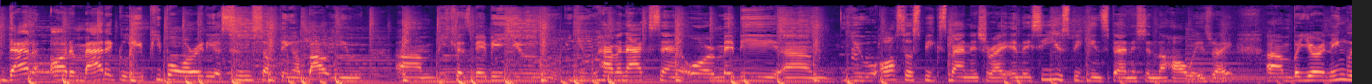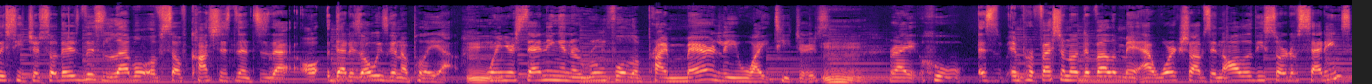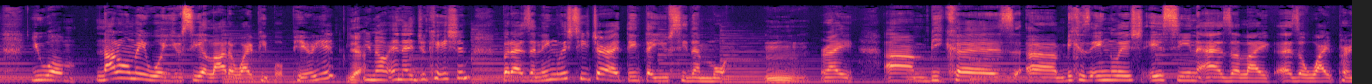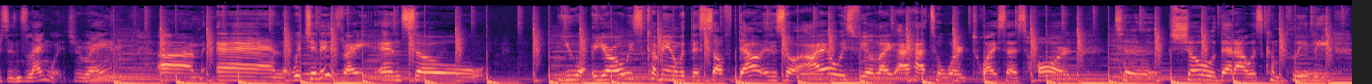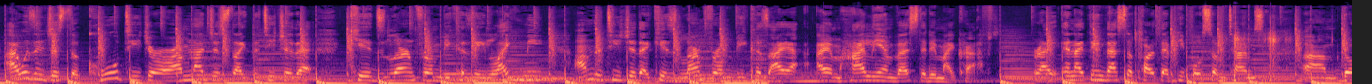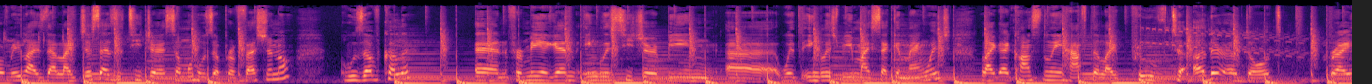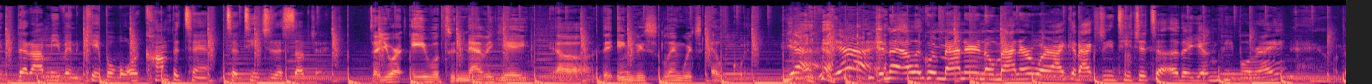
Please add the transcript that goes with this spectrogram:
that automatically people already assume something about you um, because maybe you have an accent or maybe um, you also speak Spanish, right? And they see you speaking Spanish in the hallways, right? Um, but you're an English teacher, so there's this level of self consciousness that al- that is always gonna play out when you're standing in a room full of primarily white teachers, right? Who is in professional development at workshops and all of these sort of settings, you will not only will you see a lot of white people, period, Yeah. you know, in education, but as an English teacher, I think that you see them more right? Um, because um, because English is seen as a like as a white person's language, right? Um, and which it is, right? And so you you're always coming in with this self doubt, and so I always feel like I had to work twice as hard to show that I was completely I wasn't just a cool teacher, or I'm not just like the teacher that kids learn from because they like me. I'm the teacher that kids learn from because I I am highly invested in my craft right? And i think that's the part that people sometimes um, don't realize that like just as a teacher as someone who's a professional who's of color and for me again english teacher being uh, with english being my second language like i constantly have to like prove to other adults right that i'm even capable or competent to teach this subject. That you are able to navigate uh, the English language eloquent. yeah yeah in an eloquent manner no manner where i could actually teach it to other young people right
